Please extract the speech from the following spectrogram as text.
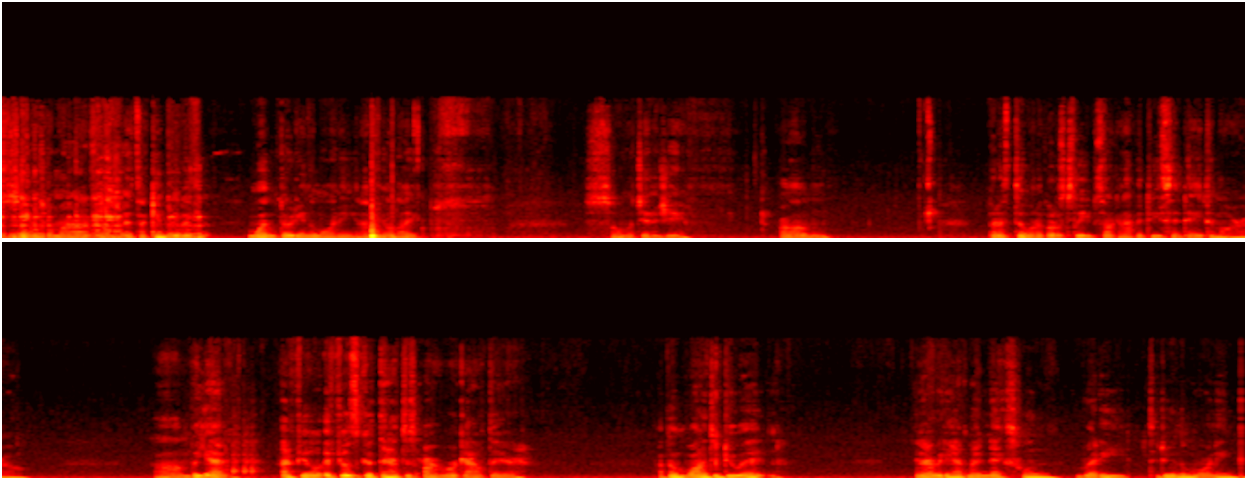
So much. Oh my I, it's, I can't believe it's 1.30 in the morning and I feel like so much energy. Um, but I still want to go to sleep so I can have a decent day tomorrow. Um, but yeah, I feel it feels good to have this artwork out there. I've been wanting to do it, and I already have my next one ready to do in the morning.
